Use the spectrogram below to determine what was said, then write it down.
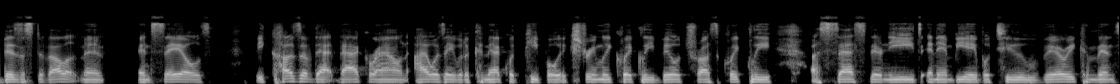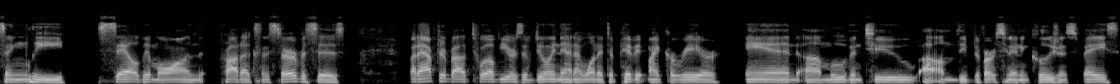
business development and sales, because of that background, I was able to connect with people extremely quickly, build trust quickly, assess their needs, and then be able to very convincingly sell them on products and services. but after about 12 years of doing that, I wanted to pivot my career and uh, move into um, the diversity and inclusion space.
